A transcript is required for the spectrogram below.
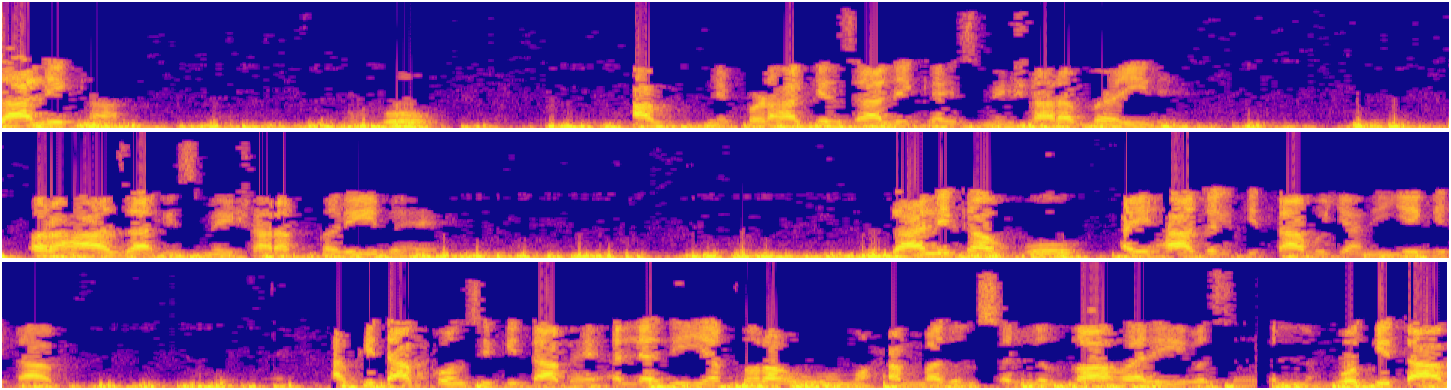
ذالکا وہ آپ نے پڑھا کہ ذالکا اس میں اشارہ بعید ہے اور حاضہ اس میں اشارہ قریب ہے۔ ذالکا وہ احاظ الکتاب یعنی یہ کتاب۔ اب کتاب کون سی کتاب ہے؟ اللہ محمد صلی اللہ علیہ وسلم۔ وہ کتاب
